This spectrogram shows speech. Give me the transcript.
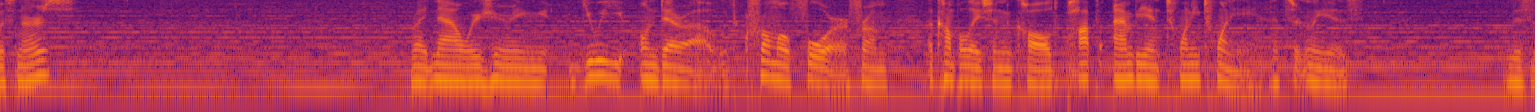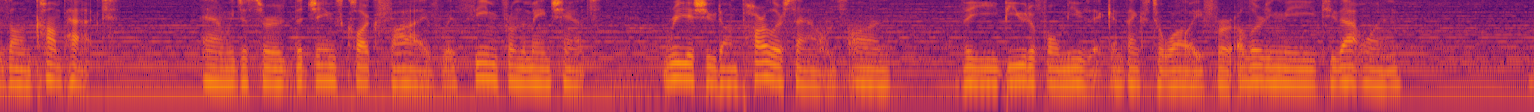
Listeners. Right now, we're hearing Yui Onodera with Chromo 4 from a compilation called Pop Ambient 2020. It certainly is. This is on Kompakt. And we just heard the James Clarke 5 with Theme from the Main Chance, reissued on Parlor Sounds on the beautiful music. And thanks to Wally for alerting me to that one.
